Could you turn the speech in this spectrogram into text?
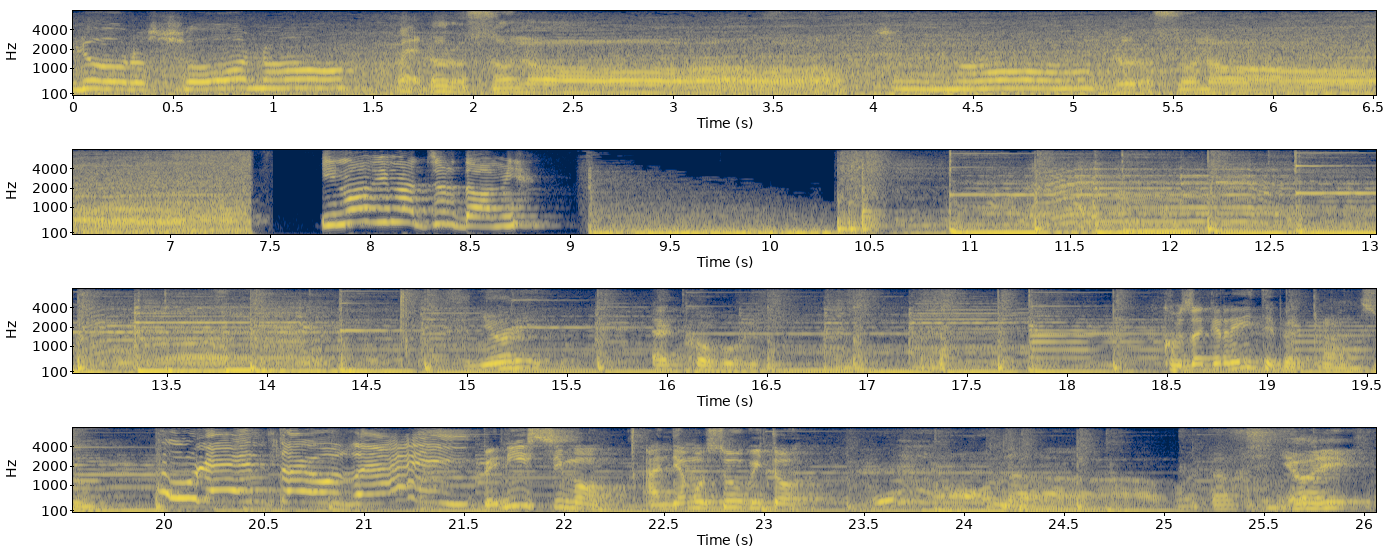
Loro sono... Beh, loro sono... sono... Loro sono... I nuovi maggiordomi. Signori, ecco voi. Cosa gradite per pranzo? Pulenta, Josei! Benissimo, andiamo subito. Signori,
